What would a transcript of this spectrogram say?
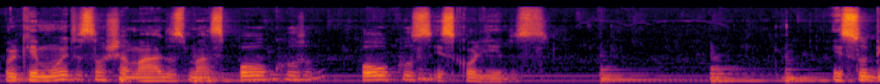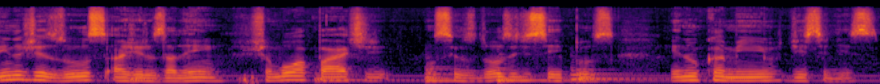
porque muitos são chamados, mas poucos, poucos escolhidos. E subindo Jesus a Jerusalém, chamou à parte os seus doze discípulos e no caminho disse-lhes:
